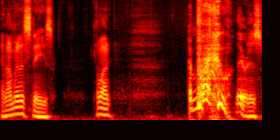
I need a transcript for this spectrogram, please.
And I'm going to sneeze. Come on. there it is.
